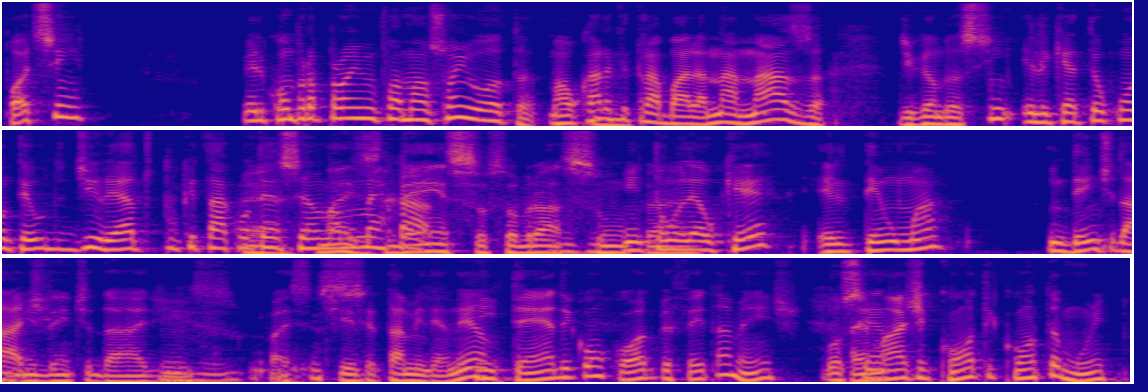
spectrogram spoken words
pode sim. Ele compra para uma informação e outra. Mas o cara Hum. que trabalha na NASA, digamos assim, ele quer ter o conteúdo direto do que está acontecendo é, lá no mais mercado. denso sobre o assunto. Então é. ele é o quê? Ele tem uma identidade. Identidade, Uhum. isso. Faz sentido. Você tá me entendendo? Entendo e concordo perfeitamente. Você- A imagem conta e conta muito.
